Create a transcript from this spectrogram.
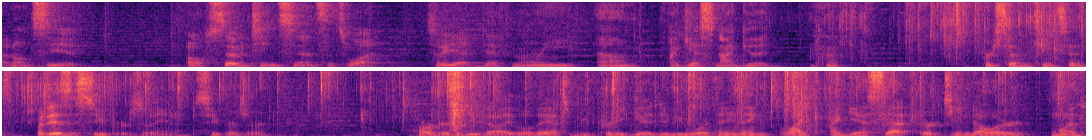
I don't see it. Oh, 17 cents. That's why. So yeah, definitely. Um, I guess not good. for 17 cents. But it is a super, so you know, supers are harder to be valuable. They have to be pretty good to be worth anything. Like, I guess that $13 one.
